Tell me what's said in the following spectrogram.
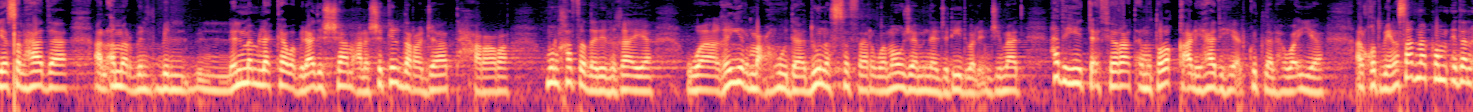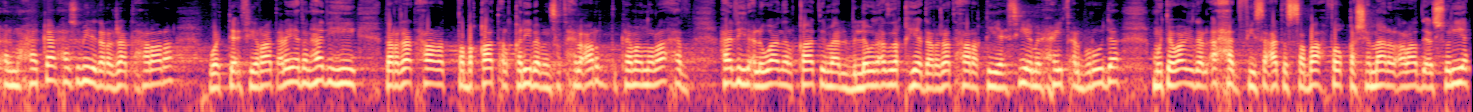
يصل هذا الأمر للمملكة وبلاد الشام على شكل درجات حرارة منخفضة للغاية وغير معهودة دون الصفر وموجة من الجليد والانجماد. هذه التأثيرات المتوقعة لهذه الكتلة الهوائية القطبية. نصعد معكم إذا المحاكاة. الحاسوبية لدرجات الحرارة والتأثيرات عليها. إذا هذه درجات حرارة الطبقات القريبة من سطح الأرض. كما نلاحظ هذه الألوان القاتمة باللون الأزرق هي درجات حرارة قياسية من حيث البرودة متواجدة الأحد في ساعات الصباح فوق شمال الأراضي السورية.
